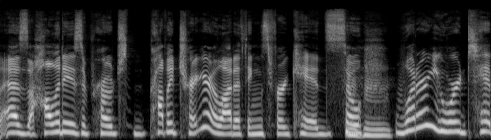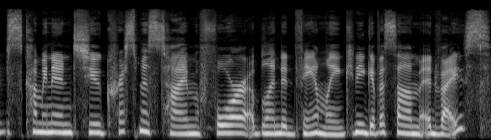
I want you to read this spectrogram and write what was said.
as the holidays approach, probably trigger a lot of things for kids. So, mm-hmm. what are your tips coming into Christmas time for a blended family? Can you give us some advice?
